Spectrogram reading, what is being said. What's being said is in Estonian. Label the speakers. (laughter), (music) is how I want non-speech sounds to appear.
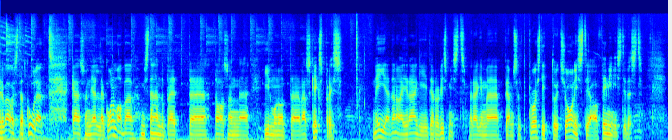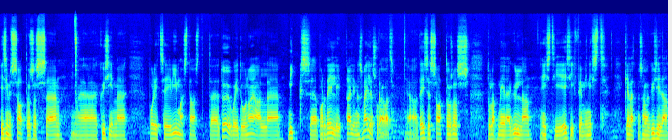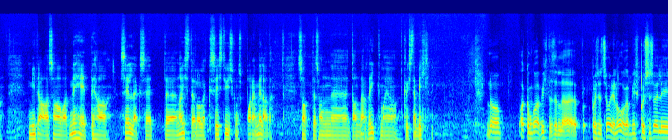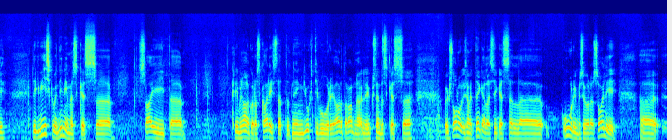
Speaker 1: tere päevast, head kuulajad, käes on jälle kolmapäev, mis tähendab, et äh, taas on äh, ilmunud äh, värske Ekspress. meie täna ei räägi terrorismist, me räägime peamiselt prostitutsioonist ja feministidest. esimeses saate osas küsime politsei viimaste aastate töövõidu najal, miks bordellid Tallinnas välja surevad ja teises saate osas tuleb meile külla Eesti esifeminist, kellelt me saame küsida, mida saavad mehed teha selleks, et naistel oleks Eesti ühiskonnas parem elada. saates on Tannar Teitmaa ja Kristjan Pihl.
Speaker 2: no hakkame kohe pihta selle prostitutsiooni looga, mis, kus siis oli ligi viiskümmend inimest, kes äh, said äh, kriminaalkorras karistatud ning juhtivuurija Ardo Ranne oli üks nendest, kes äh, üks olulisemaid tegelasi, kes selle uurimise juures oli.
